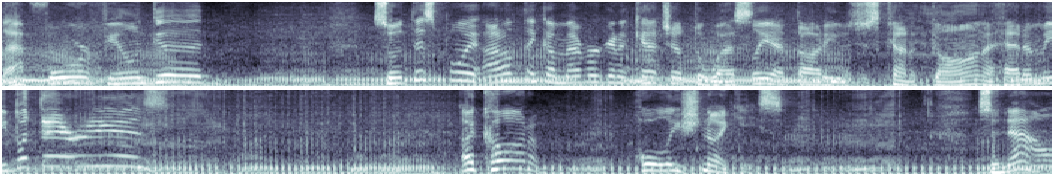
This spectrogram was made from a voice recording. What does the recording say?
Lap four, feeling good. So at this point, I don't think I'm ever going to catch up to Wesley. I thought he was just kind of gone ahead of me, but there he is! I caught him! Holy shnikes. So now,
